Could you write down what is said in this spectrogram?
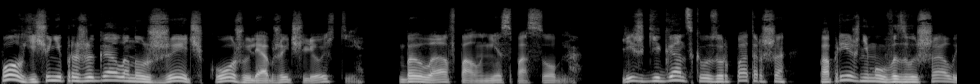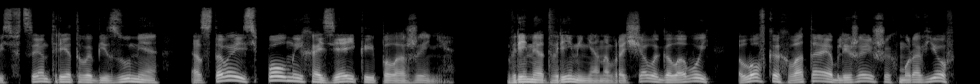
Пол еще не прожигала, но сжечь кожу или обжечь легкие была вполне способна. Лишь гигантская узурпаторша по-прежнему возвышалась в центре этого безумия, оставаясь полной хозяйкой положения. Время от времени она вращала головой, ловко хватая ближайших муравьев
